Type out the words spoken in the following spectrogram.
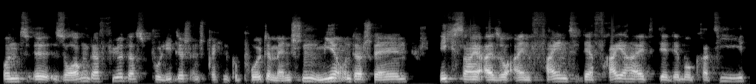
und äh, sorgen dafür, dass politisch entsprechend gepolte Menschen mir unterstellen, ich sei also ein Feind der Freiheit, der Demokratie,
